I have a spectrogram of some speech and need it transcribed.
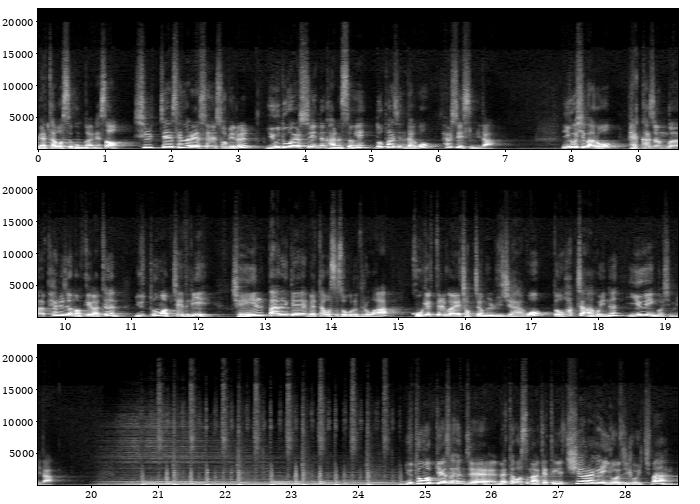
메타버스 공간에서 실제 생활에서의 소비를 유도할 수 있는 가능성이 높아진다고 할 수 있습니다. 이것이 바로 백화점과 편의점 업계 같은 유통업체들이 제일 빠르게 메타버스 속으로 들어와 고객들과의 접점을 유지하고 또 확장하고 있는 이유인 것입니다. 유통업계에서 현재 메타버스 마케팅이 치열하게 이루어지고 있지만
